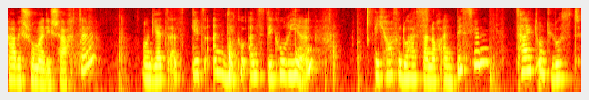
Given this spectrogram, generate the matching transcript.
habe ich schon mal die Schachtel. Und jetzt geht es an Deko ans Dekorieren. Ich hoffe, du hast da noch ein bisschen Zeit und Lust,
